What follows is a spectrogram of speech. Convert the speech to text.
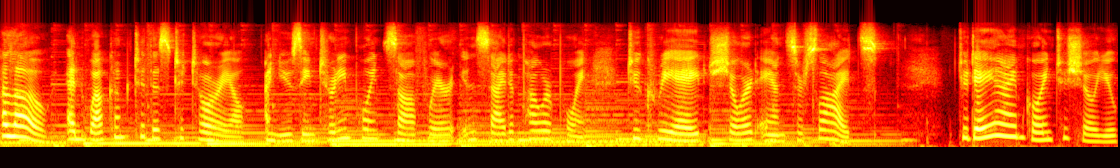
Hello and welcome to this tutorial on using Turning Point software inside of PowerPoint to create short answer slides. Today I am going to show you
